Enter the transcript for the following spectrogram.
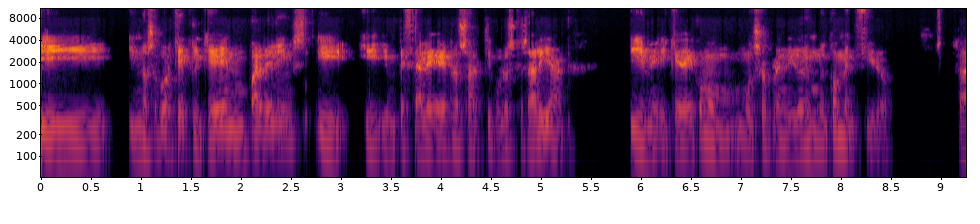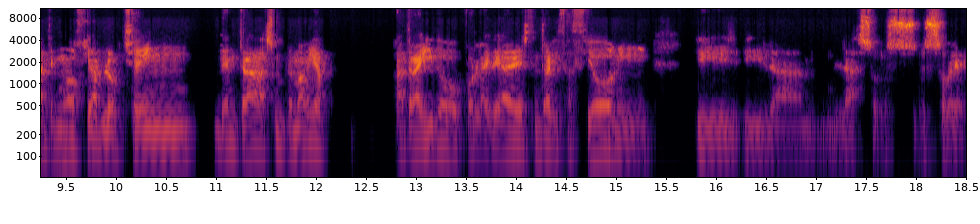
y, no sé por qué, cliqué en un par de links y, empecé a leer los artículos que salían y, me, quedé como muy sorprendido y muy convencido. O sea, la tecnología blockchain de entrada siempre me había atraído por la idea de descentralización y, y, la, sobre,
